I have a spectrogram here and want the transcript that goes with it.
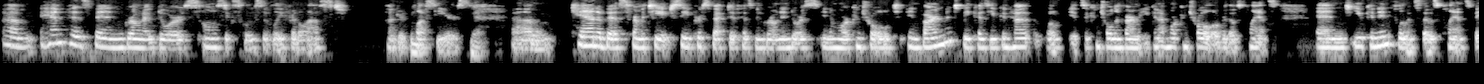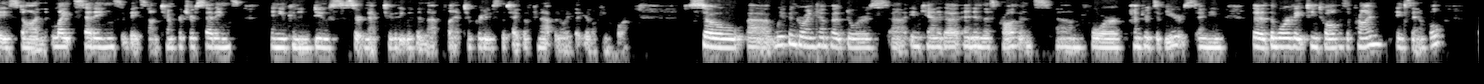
Um, hemp has been grown outdoors almost exclusively for the last hundred plus mm-hmm. years. Yeah. Um, cannabis, from a THC perspective, has been grown indoors in a more controlled environment because you can have, well, it's a controlled environment. You can have more control over those plants. And you can influence those plants based on light settings, based on temperature settings, and you can induce certain activity within that plant to produce the type of cannabinoid that you're looking for. So uh, we've been growing hemp outdoors uh, in Canada and in this province um, for hundreds of years. I mean, the, the War of 1812 is a prime example.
